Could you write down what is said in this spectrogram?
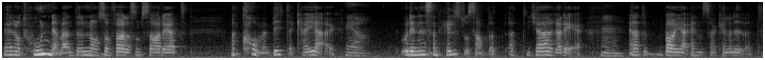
vi hade något hundevent eller någon som för alla som sa det att man kommer byta karriär. Ja. Och det är nästan hälsosamt att, att göra det. Mm. Än att bara göra en sak hela livet.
